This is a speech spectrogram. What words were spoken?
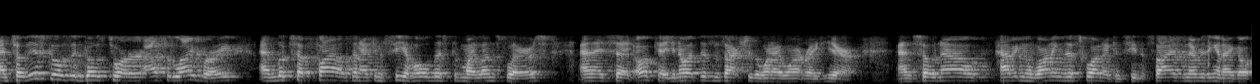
and so this goes, it goes to our asset library and looks up files, and I can see a whole list of my lens flares. And I said, okay, you know what, this is actually the one I want right here. And so now, having and wanting this one, I can see the size and everything, and I go,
